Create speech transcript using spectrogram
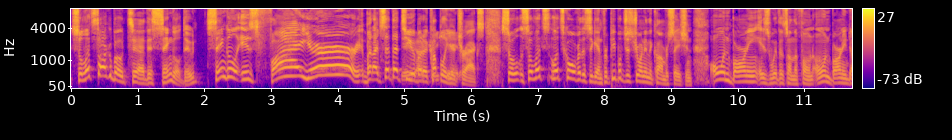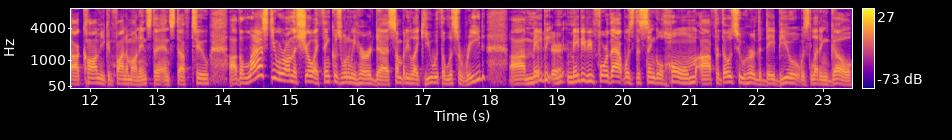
So let's talk about uh, this single, dude. Single is fire, but I've said that to dude, you about a couple of your tracks. So, so let's let's go over this again for people just joining the conversation. Owen Barney is with us on the phone. OwenBarney.com. You can find him on Insta and stuff too. Uh, the last you were on the show, I think, was when we heard uh, somebody like you with Alyssa Reed. Uh, maybe yes, m- maybe before that was the single Home. Uh, for those who heard the debut, it was Letting Go.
